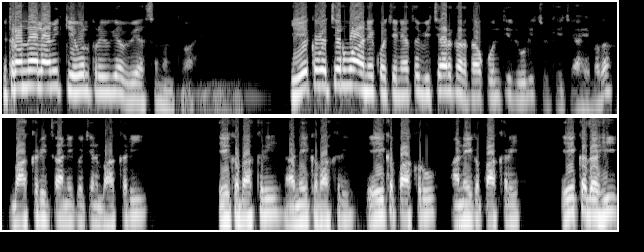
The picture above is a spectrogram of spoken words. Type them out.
मित्रांनो याला आम्ही केवळ प्रयोगी अव्यय असं म्हणतो आहे. एक वचन व अनेक वचन याचा विचार करता कोणती जोडी चुकीची आहे? बघा भाकरीचं अनेक वचन भाकरी एक भाकरी अनेक भाकरी. एक पाखरू अनेक पाखरी. एक दही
